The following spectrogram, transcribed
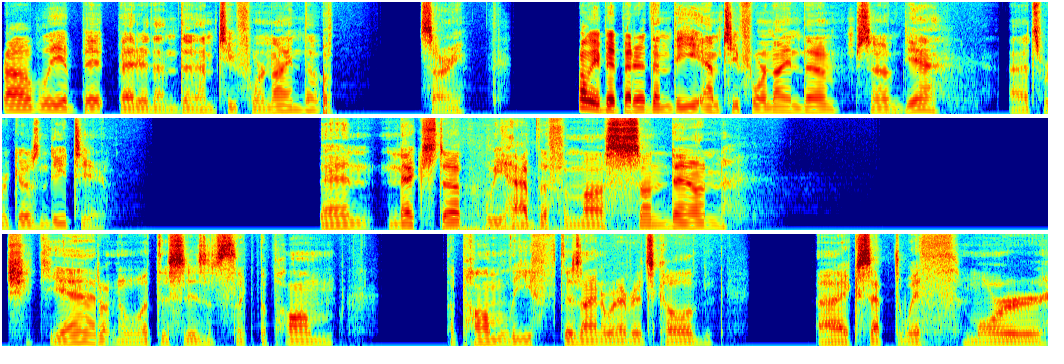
probably a bit better than the M249 though. Sorry. Probably a bit better than the M249 though. So yeah, that's where it goes in D tier. Then next up we have the FAMAS Sundown yeah, I don't know what this is. It's like the palm, the palm leaf design or whatever it's called, uh, except with more,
